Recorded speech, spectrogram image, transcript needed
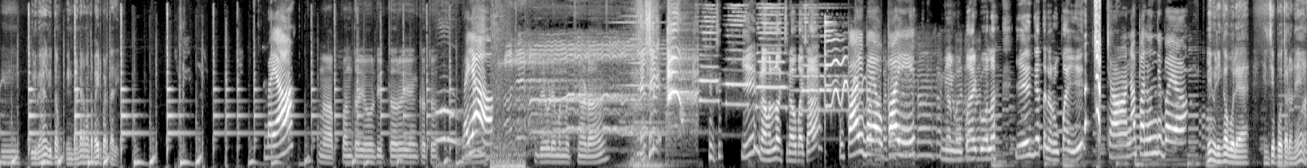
వీడి వెనక చూద్దాం. వీని బండారం అంతా బయటపడుతుంది భయా నా అప్పంతా ఎవరు తిత్తారు ఏం కథ? భయా దేవుడు ఏమన్నా వచ్చినాడా? ఏం రా మళ్ళీ వచ్చినావు బాచా? ఉపాయి భయ ఉపాయి. నీ ఉపాయి గోల. ఏం చేస్తున్నారు ఉపాయి? చాలా పని ఉంది భయా. ఏ వీడు ఇంకా పోలే. ఎంతసేపు పోతాడోనే?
